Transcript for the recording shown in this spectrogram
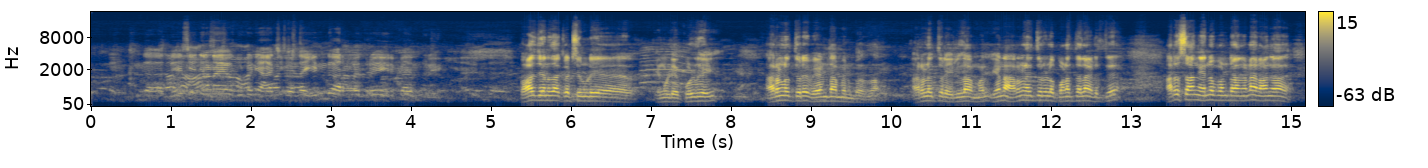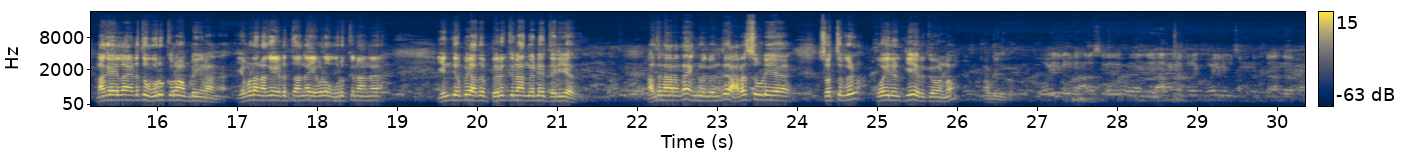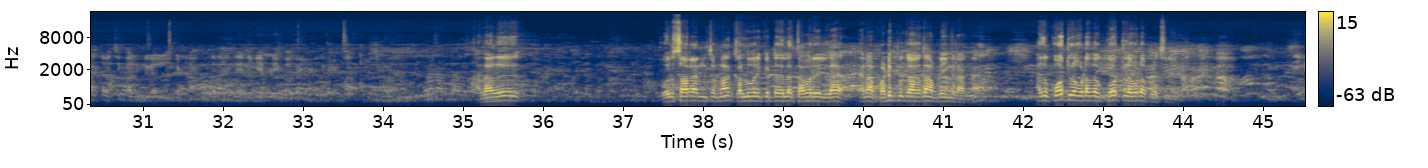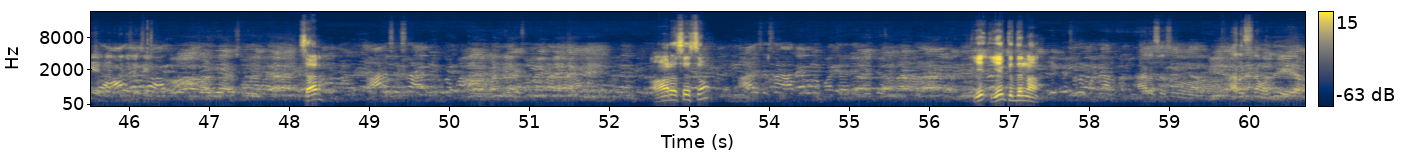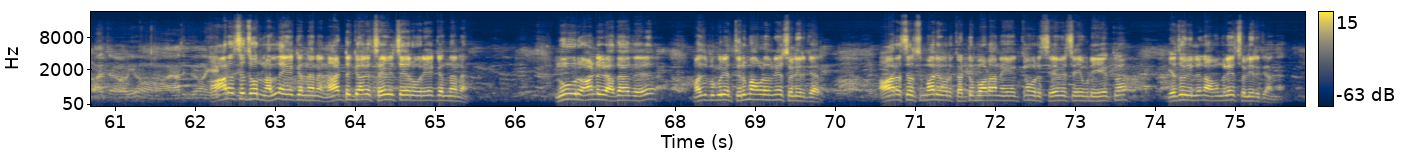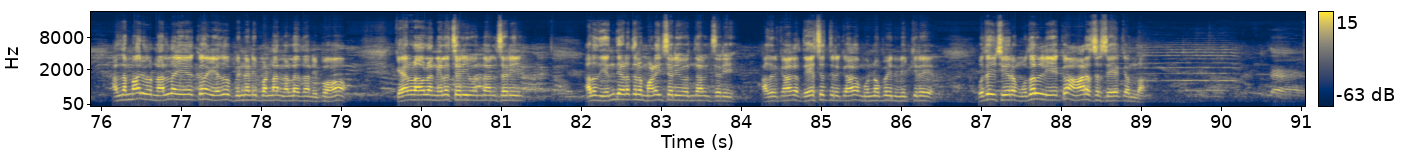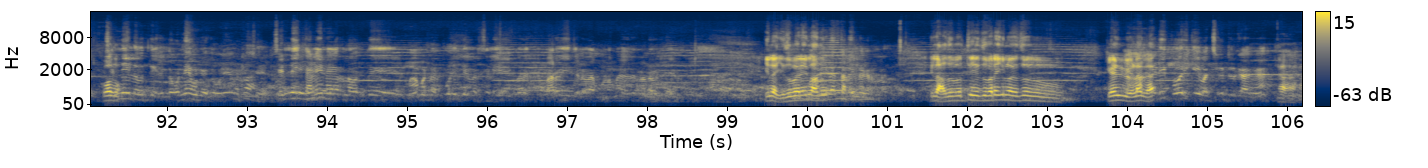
இந்த தேசிய ஜனநாயக கூட்டணி ஆட்சிக்கு வந்தால் இந்து அறநிலைத்துறையே இருக்காதுன்னு சொல்லியிருக்கீங்க. பாரதிய ஜனதா கட்சியினுடைய எங்களுடைய கொள்கை அறநிலைத்துறை வேண்டாம் என்பது தான் அறநிலைத்துறை இல்லாமல் ஏன்னா அறநிலைத்துறையில் பணத்தெல்லாம் எடுத்து அரசாங்கம் என்ன பண்ணுறாங்கன்னா நாங்கள் நகையெல்லாம் எடுத்து உருக்குறோம் அப்படிங்கிறாங்க. எவ்வளோ நகை எடுத்தாங்க எவ்வளோ உருக்குனாங்க எங்கே போய் அதை பெருக்குனாங்கன்னே தெரியாது. அதனால தான் எங்களுக்கு வந்து அரசுடைய சொத்துக்கள் கோயிலுக்கே இருக்க வேணும் அப்படிங்கிறோம். கோயில்களுக்கு அரசு இப்போ அந்த அறநிலைத்துறை கோயில்கள் சம்மந்தப்பட்ட அந்த பணத்தை வச்சு கல்லூரிகள் கட்டுறாங்க. நீங்கள் எப்படி பார்க்குறீங்க? அதாவது ஒரு சாரா என்ன சொன்னால் கல்லூரி கிட்டதில் தவறு இல்லை. ஏன்னா படிப்புக்காக தான் அப்படிங்கிறாங்க. அது கோர்ட்டில் கூட கோர்ட்டில் கூட பிரச்சனை. இல்லை சார்? ஆர்எஸ்எஸும் ஏ ஏக்குதுண்ணா ஆர்எஸ்எஸும் அரசு தான் வந்து பாஜகவையும் அதிமுகவும் ஆர்எஸ்எஸ் ஒரு நல்ல இயக்கம் தானே? நாட்டுக்காக சேவை செய்கிற ஒரு இயக்கம் தானே? நூறு ஆண்டுகள் அதாவது மதிப்புக்குரிய திருமாவளவனே சொல்லியிருக்கார். ஆர்எஸ்எஸ் மாதிரி ஒரு கட்டுப்பாடான இயக்கம் ஒரு சேவை செய்யக்கூடிய இயக்கம் எதுவும் இல்லைன்னு அவங்களே சொல்லியிருக்காங்க. அந்த மாதிரி ஒரு நல்ல இயக்கம் ஏதோ பின்னணி பண்ணால் நல்லது தானே? இப்போ கேரளாவில் நிலச்சரிவு வந்தாலும் சரி அல்லது எந்த இடத்துல மலைச்சரிவு வந்தாலும் சரி அதற்காக தேசத்திற்காக முன்ன போய் நிற்கிற உதவி செய்கிற முதல் இயக்கம் ஆர்எஸ்எஸ் இயக்கம் தான் இந்த போதும். சென்னை தலைநகரில் வந்து மாமன்னர் பூலித்தேவர் சிலை பாரதிய ஜனதா மூலமாக எதுவும் நடவடிக்கை இல்லை இதுவரையில் அது தலைநகரில். இல்லை அது பற்றி இதுவரையிலும் எதுவும் கேள்வி எழலை கோரிக்கை வச்சுக்கிட்டு இருக்காங்க.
